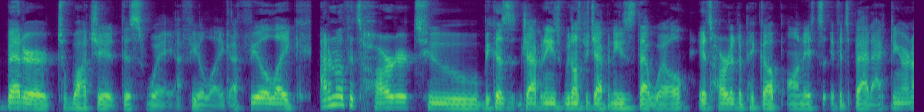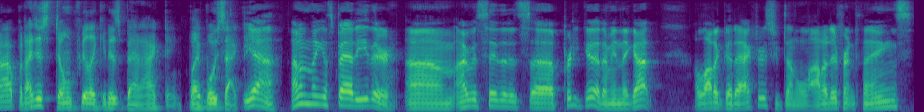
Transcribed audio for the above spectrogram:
better to watch it this way. I feel like I feel like I don't know if it's harder to because Japanese we don't speak Japanese that well. It's harder to pick up on it's if it's bad acting or not. But I just don't feel like it is bad acting, like voice acting. Yeah, I don't think it's bad either. Um, I would say that it's uh, pretty good. I mean, they got a lot of good actors who've done a lot of different things.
